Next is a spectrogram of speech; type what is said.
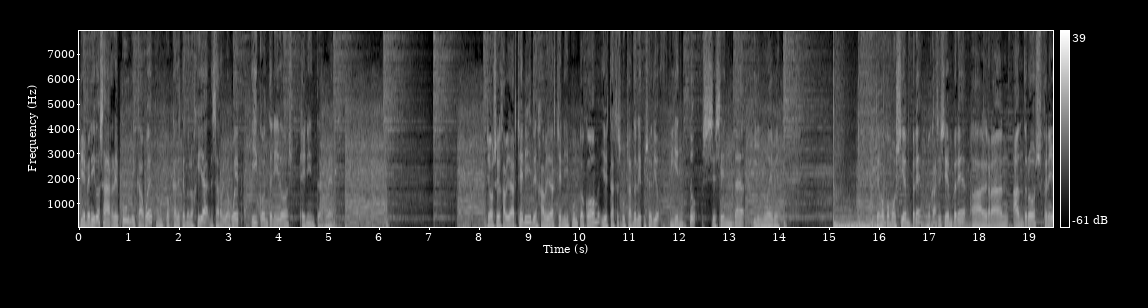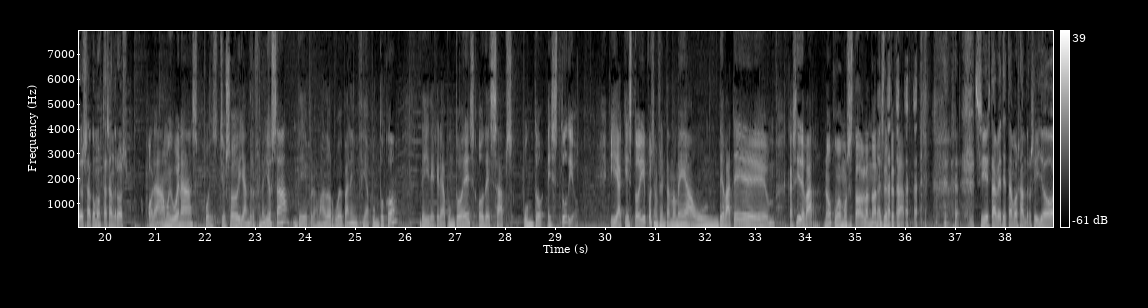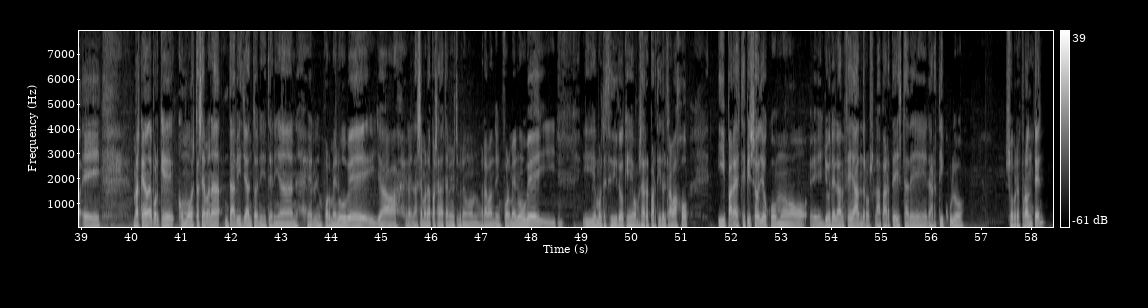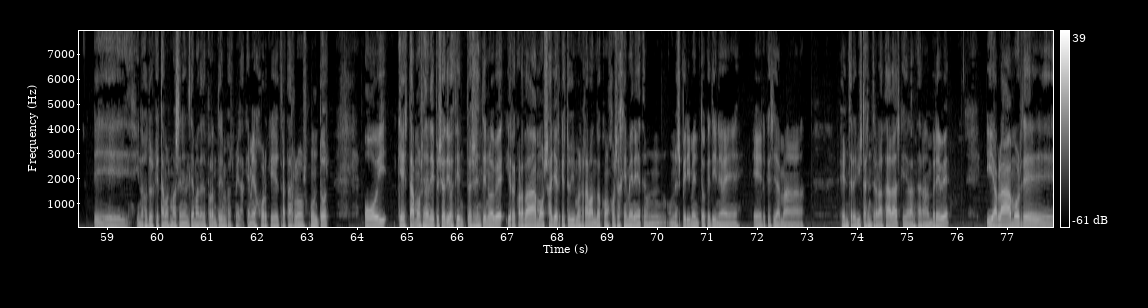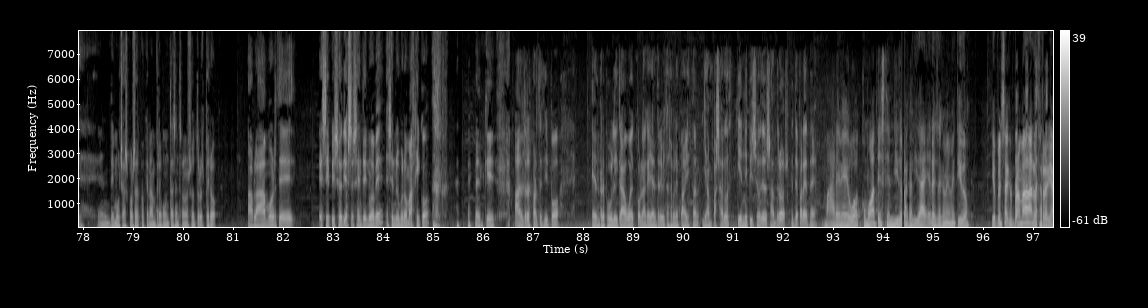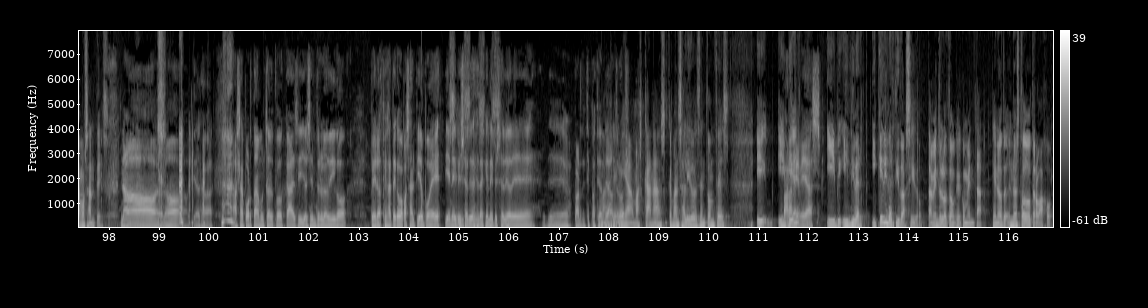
Bienvenidos a República Web, un podcast de tecnología, desarrollo web y contenidos en Internet. Yo soy Javier Archeni de javierarcheni.com y estás escuchando el episodio 169. Y tengo como siempre, o casi siempre, al gran Andros Fenellosa. ¿Cómo estás, Andros? Hola, muy buenas. Pues yo soy Andros Fenellosa de programadorwebvalencia.com, de idecrea.es o de saps.studio. Y aquí estoy pues enfrentándome a un debate casi de bar, ¿no? Como hemos estado hablando antes de empezar. sí, esta vez estamos Andros y yo. Eh, más que nada porque como esta semana David y Anthony tenían el informe nube y ya la semana pasada también estuvieron grabando informe nube y, y hemos decidido que vamos a repartir el trabajo y para este episodio como eh, yo le lancé a Andros la parte esta del artículo sobre frontend y nosotros que estamos más en el tema del frontend, pues mira, qué mejor que tratarlos juntos. Hoy que estamos en el episodio 169 y recordábamos ayer que estuvimos grabando con José Jiménez un, experimento que tiene el eh, que se llama Entrevistas Entrelazadas, que ya lanzará en breve. Y hablábamos de, de muchas cosas, porque eran preguntas entre nosotros, pero hablábamos de ese episodio 69, ese número mágico, en el que Andros participó en República Web con la que haya entrevista sobre Python y han pasado 100 episodios, Andros. ¿Qué te parece? Madre mía, cómo ha descendido la calidad, ¿eh? Desde que me he metido. Yo pensaba que el programa lo cerraríamos antes. No, no, no. Has aportado mucho al podcast y yo siempre lo digo. Pero fíjate cómo pasa el tiempo, ¿eh? 100 episodios desde aquel episodio de, participación de Andros. Mía, más canas que me han salido desde entonces. Y, Para que veas. Y, y, qué divertido ha sido. También te lo tengo que comentar. Que no, no es todo trabajo.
